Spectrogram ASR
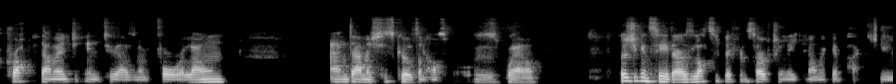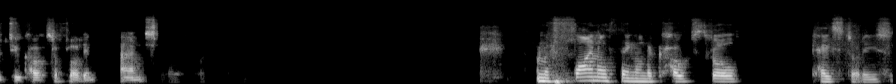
crop damage in 2004 alone, and damage to schools and hospitals as well. As you can see, there's lots of different social and economic impacts due to coastal flooding and And the final thing on the coastal case studies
